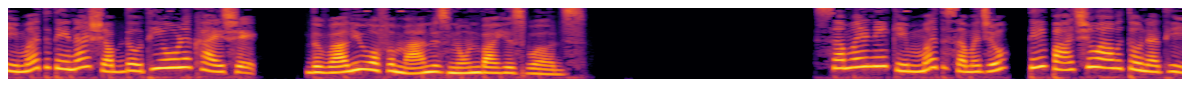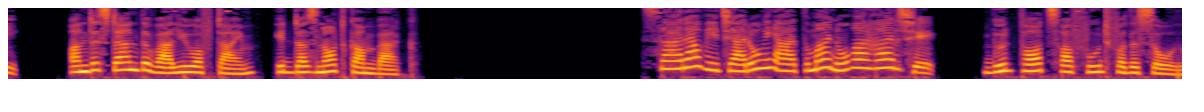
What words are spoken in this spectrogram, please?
કિંમત તેના શબ્દોથી ઓળખાય છે The value of a man is known by his words. સમયની કિંમત સમજો તે પાછો આવતો નથી Understand the value of time, it does not come back. સારા વિચારો એ આત્માનો આહાર છે Good thoughts are food for the soul.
